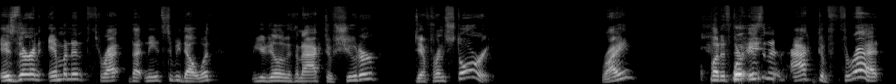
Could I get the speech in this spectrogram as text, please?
is there an imminent threat that needs to be dealt with? You're dealing with an active shooter, different story, right? But if there well, not an active threat,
